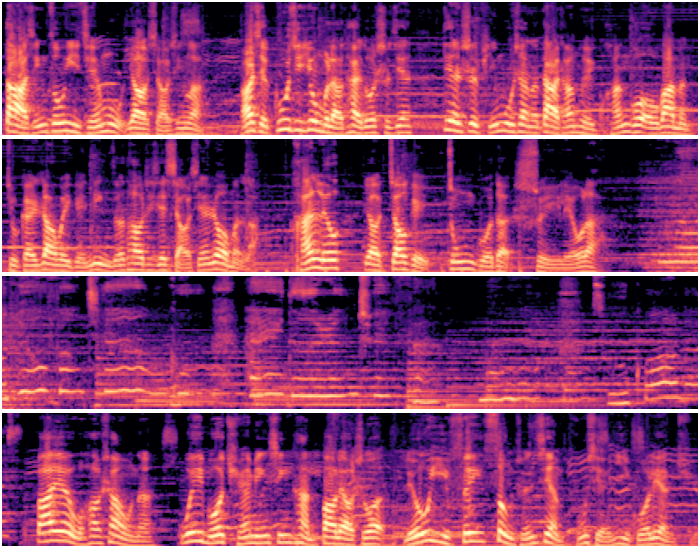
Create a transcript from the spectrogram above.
大型综艺节目要小心了，而且估计用不了太多时间。电视屏幕上的大长腿韩国欧巴们就该让位给宁泽涛这些小鲜肉们了，韩流要交给中国的水流了。八月五号上午呢，微博全民星探爆料说，刘亦菲、宋承宪谱写异国恋曲。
